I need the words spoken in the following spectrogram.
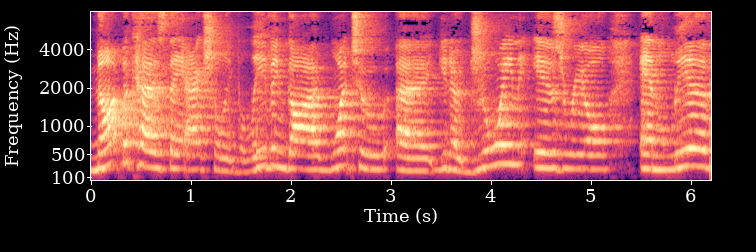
Not because they actually believe in God, want to, uh, you know, join Israel and live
